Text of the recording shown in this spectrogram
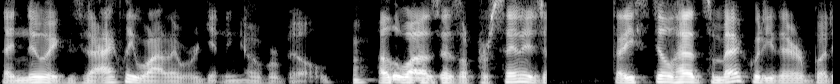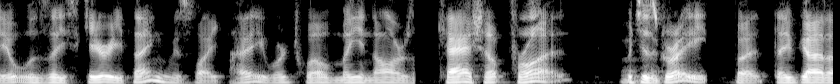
They knew exactly why they were getting overbilled. Mm-hmm. Otherwise, as a percentage, they still had some equity there, but it was a scary thing. It was like, hey, we're $12 million cash up front, which is mm-hmm. great, but they've got a,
